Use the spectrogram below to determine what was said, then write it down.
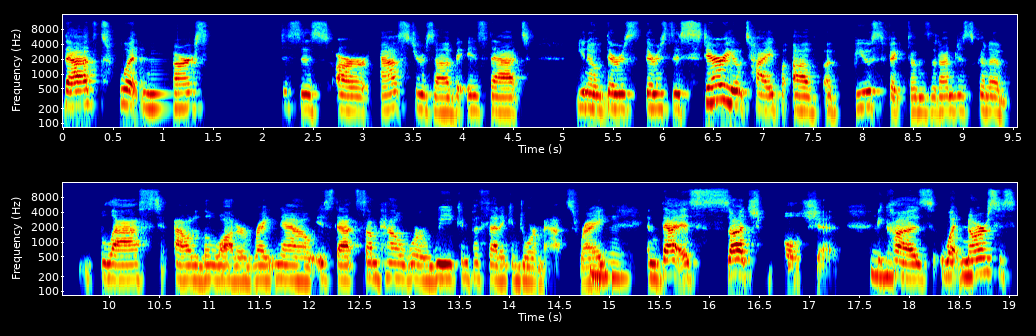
that's what narcissists are masters of is that you know there's there's this stereotype of abuse victims that I'm just gonna blast out of the water right now is that somehow we're weak and pathetic and doormats, right? Mm-hmm. And that is such bullshit mm-hmm. because what narcissists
